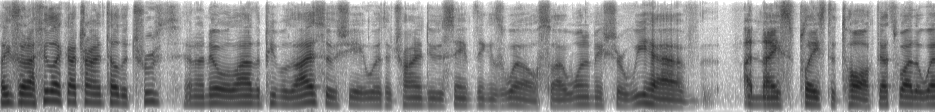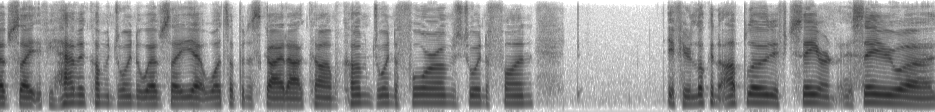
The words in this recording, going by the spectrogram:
like I said, I feel like I try and tell the truth, and I know a lot of the people that I associate with are trying to do the same thing as well. So I want to make sure we have a nice place to talk. That's why the website, if you haven't come and joined the website yet, whatsupinthesky.com, come join the forums, join the fun. If you're looking to upload, if say you're say you uh,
